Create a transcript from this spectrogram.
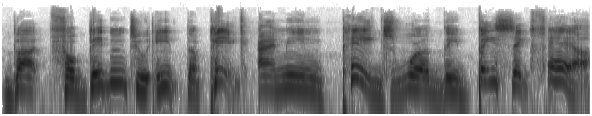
but forbidden to eat the pig. I mean, pigs were the basic fare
